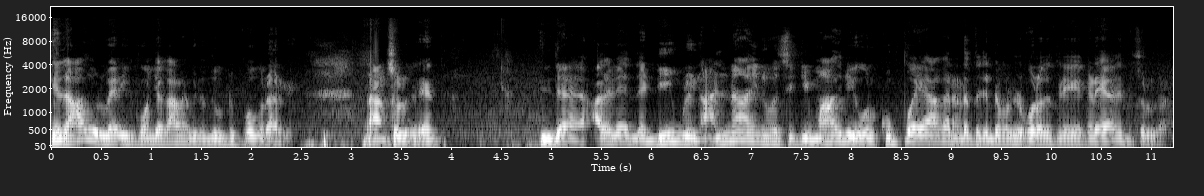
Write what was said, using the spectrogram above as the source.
ஏதாவது ஒரு வேலைக்கு கொஞ்ச காலம் இருந்து விட்டு போகிறார்கள். நான் சொல்லுகிறேன் இந்த அதில் இந்த டீம்டு அண்ணா யூனிவர்சிட்டி மாதிரி ஒரு குப்பையாக நடத்துகின்றவர்கள் உலகத்திலேயே கிடையாது என்று சொல்கிறார்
